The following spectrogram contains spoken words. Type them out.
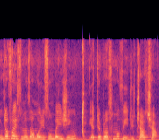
Então foi isso, meus amores. Um beijinho e até o próximo vídeo. Tchau, tchau.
